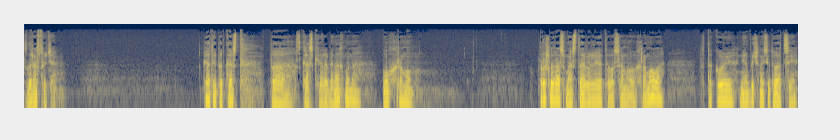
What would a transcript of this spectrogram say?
Здравствуйте. Пятый подкаст по сказке Рабин Ахмана о хромом. В прошлый раз мы оставили этого самого хромого в такой необычной ситуации.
